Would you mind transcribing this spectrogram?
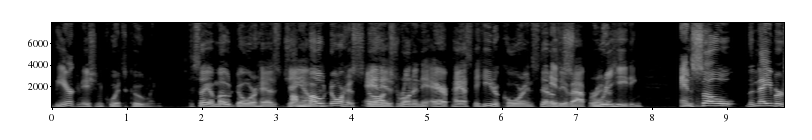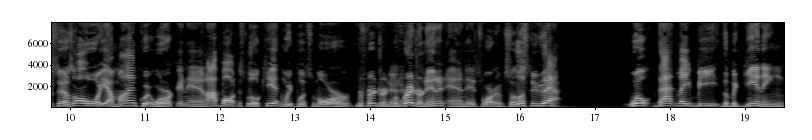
the air condition quits cooling. To Say a mode door has jammed, A mode door has stuck. and is running the air past the heater core instead of the evaporator. reheating. And so the neighbor says, "Oh well, yeah, mine quit working, and I bought this little kit, and we put some more refrigerant in it. refrigerant in it, and it's working. So let's do that." Well, that may be the beginning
